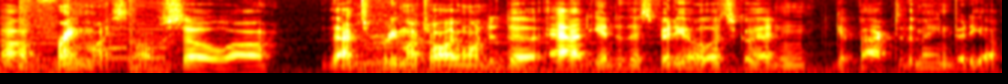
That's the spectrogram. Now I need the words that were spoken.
uh, frame myself. So uh, that's pretty much all I wanted to add into this video. Let's go ahead and get back to the main video.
